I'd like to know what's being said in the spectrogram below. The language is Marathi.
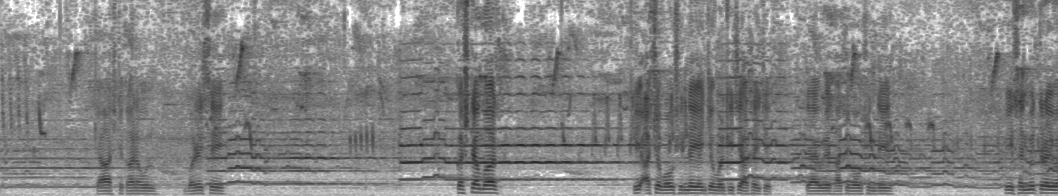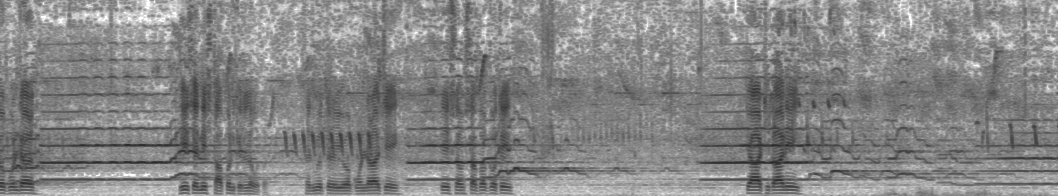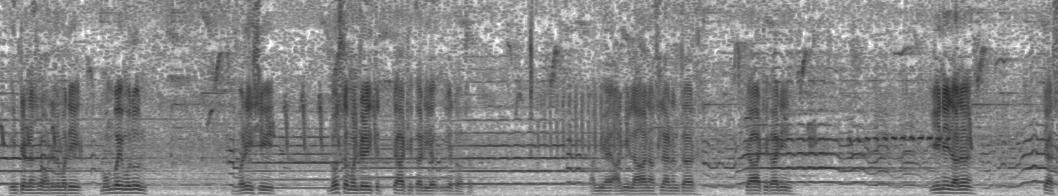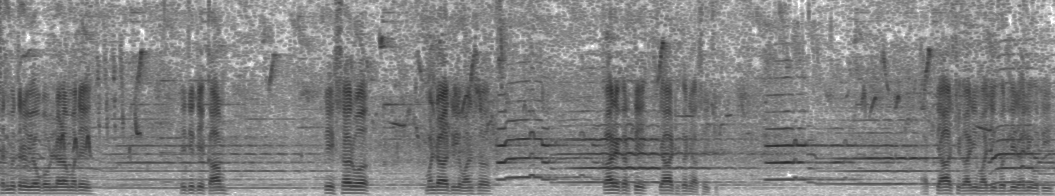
त्याच ठिकाणाहून बरेचसे कस्टमर हे अशोकभाऊ शिंदे यांचे ओळखीचे असायचे. त्यावेळेस अशोकभाऊ शिंदे हे सन्मित्र युवक मंडळ हे त्यांनी स्थापन केलेलं होतं. सन्मित्र युवक मंडळाचे ते संस्थापक होते. त्या ठिकाणी इंटरनॅशनल हॉटेलमध्ये मुंबईमधून बरीचशी दोस्त मंडळी त्या ठिकाणी ये- येत असत. आम्ही आम्ही लहान असल्यानंतर त्या ठिकाणी येणे जाणं त्या सन्मित्र योग मंडळामध्ये त्याचे ते काम ते सर्व मंडळातील माणसं कार्यकर्ते त्या ठिकाणी असायचे. त्या ठिकाणी माझी बदली झाली होती.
